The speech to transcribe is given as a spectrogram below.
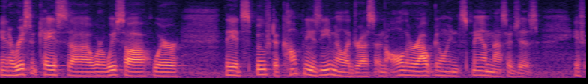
In a recent case uh, where we saw where they had spoofed a company's email address and all their outgoing spam messages. If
